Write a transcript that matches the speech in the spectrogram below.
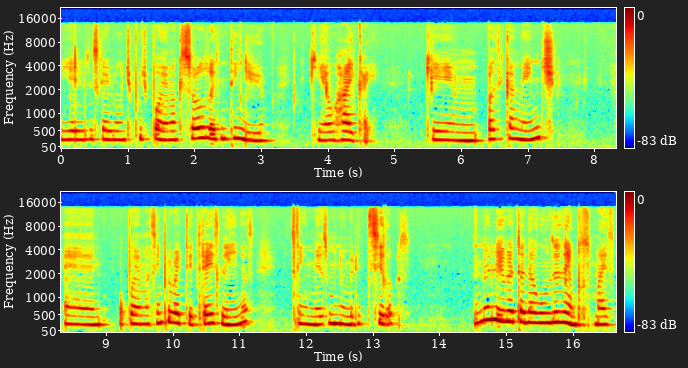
e eles escreviam um tipo de poema que só os dois entendiam, que é o haikai, que basicamente é, o poema sempre vai ter três linhas e tem o mesmo número de sílabas. No livro até dá alguns exemplos, mas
